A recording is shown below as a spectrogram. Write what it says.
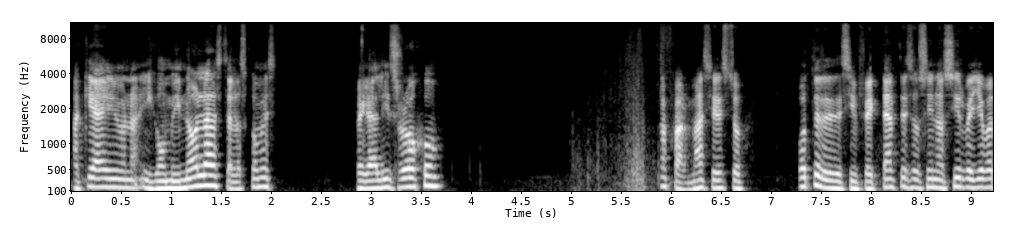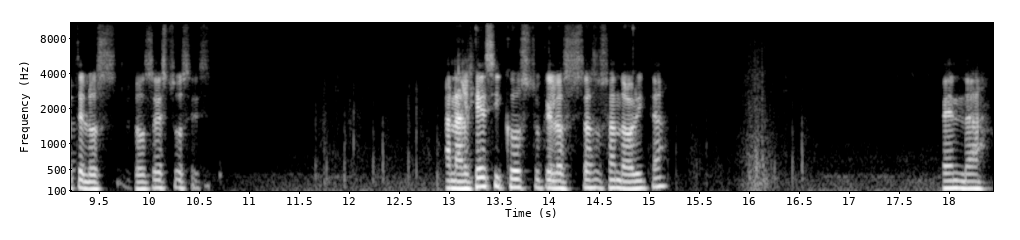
Aquí hay una. Y gominolas, te las comes. Regaliz rojo. Una farmacia esto. Bote de desinfectante, eso sí no sirve. Llévate los, los estos analgésicos, tú que los estás usando ahorita. Venda.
